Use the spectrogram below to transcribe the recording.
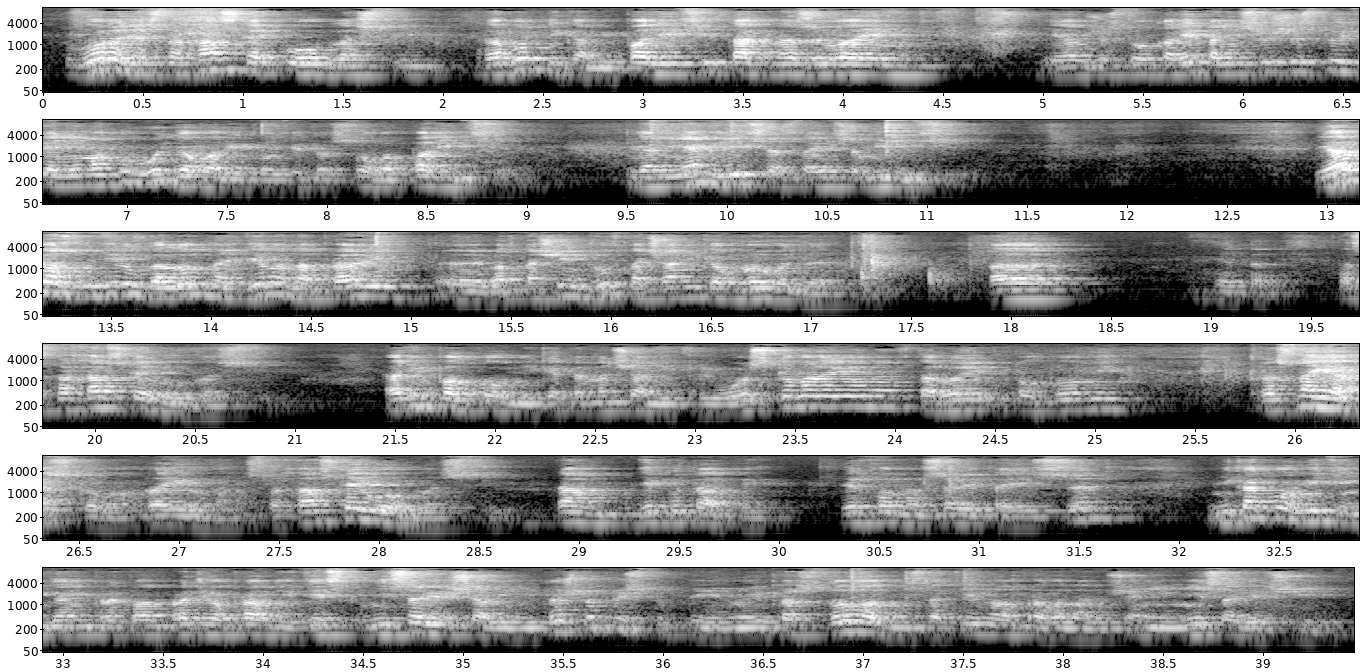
в городе Астраханской области работниками полиции, так называемых, я уже столько лет они существуют, я не могу выговорить вот это слово полиция. Для меня милиция остается милицией. Я возбудил уголовное дело, направил э, в отношении двух начальников РОВД э, этот, Астраханской области. Один полковник это начальник Приволжского района, второй полковник Красноярского района Астраханской области. Там депутаты Верховного Совета СССР никакого митинга они против- противоправных действий не совершали, не то что преступления, но и простого административного правонарушения не совершили.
